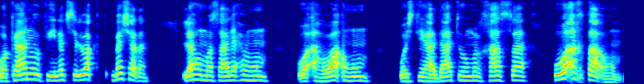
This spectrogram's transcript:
وكانوا في نفس الوقت بشرا لهم مصالحهم وأهواءهم واجتهاداتهم الخاصة واخطائهم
